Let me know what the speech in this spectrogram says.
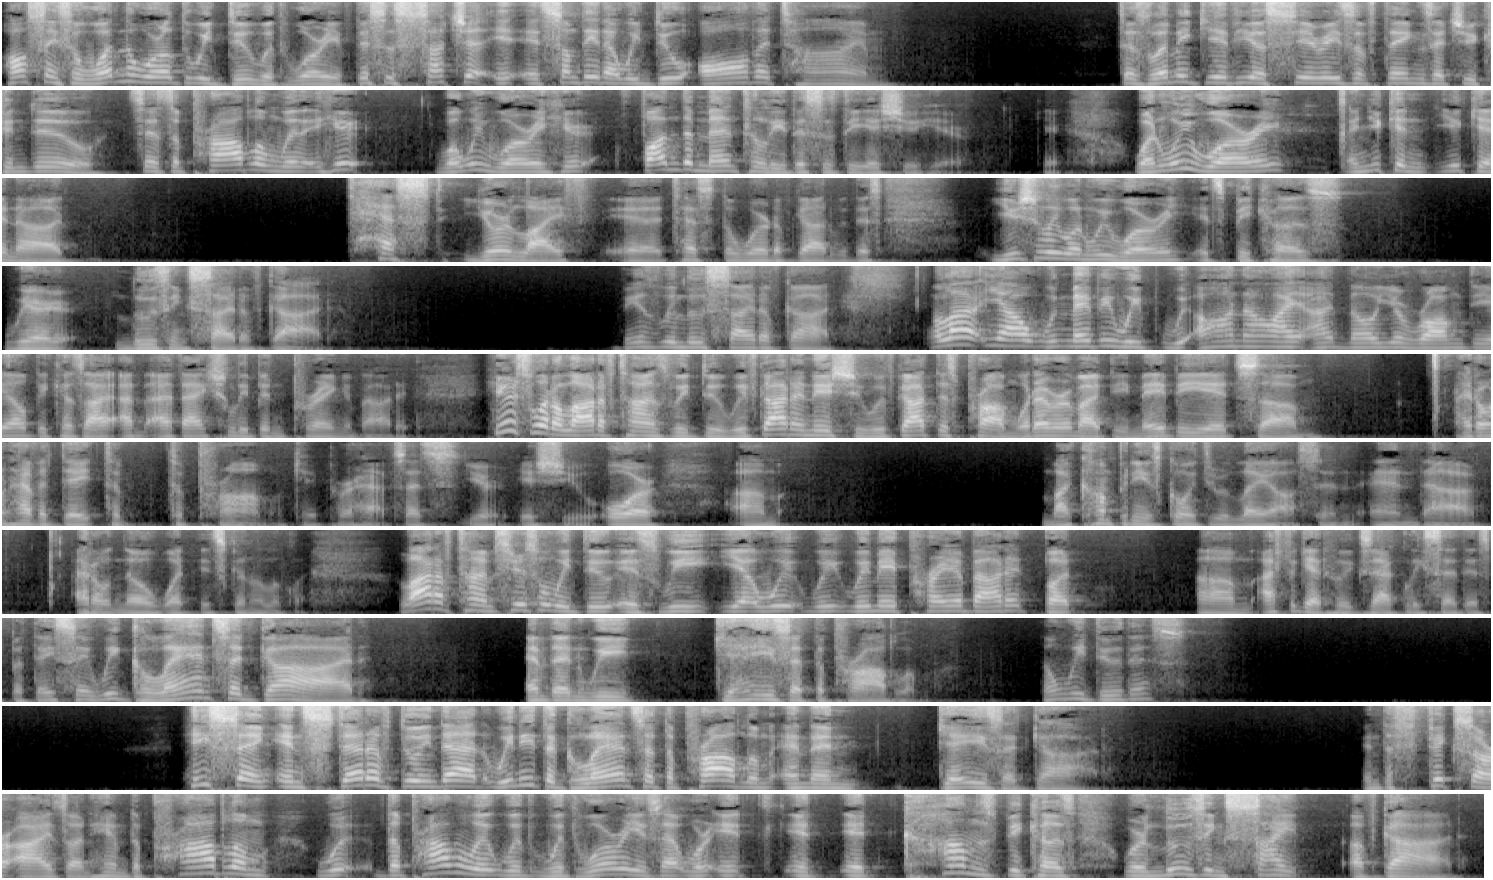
Paul's saying, so what in the world do we do with worry? If this is such a, it's something that we do all the time. Says, let me give you a series of things that you can do. He says the problem with it here, when we worry here, fundamentally, this is the issue here. Okay? When we worry, and you can, you can uh, test your life, uh, test the Word of God with this. Usually, when we worry, it's because we're losing sight of God. Because we lose sight of God. A lot, yeah, maybe we, we, oh no, I, I know you're wrong, DL, because I, I've actually been praying about it. Here's what a lot of times we do. We've got an issue, we've got this problem, whatever it might be. Maybe it's, um, I don't have a date to, to prom, okay, perhaps that's your issue. Or um, my company is going through layoffs and, and uh, I don't know what it's going to look like. A lot of times, here's what we do is we, yeah, we, we, we may pray about it, but um, I forget who exactly said this, but they say we glance at God and then we gaze at the problem. Don't we do this? He's saying instead of doing that, we need to glance at the problem and then gaze at God and to fix our eyes on Him. The problem, the problem with, with, with worry is that it, it, it comes because we're losing sight of God.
